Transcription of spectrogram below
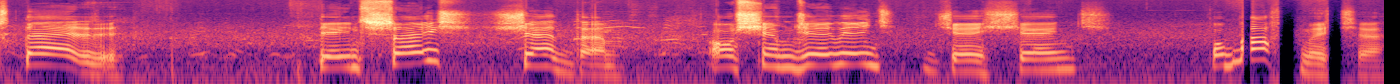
cztery, pięć, sześć, siedem, osiem, dziewięć, dziesięć. Pobawmy się.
